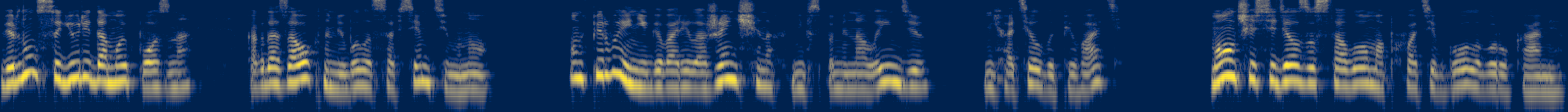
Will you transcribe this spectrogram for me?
Вернулся Юрий домой поздно, когда за окнами было совсем темно. Он впервые не говорил о женщинах, не вспоминал Индию, не хотел выпивать. Молча сидел за столом, обхватив голову руками.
